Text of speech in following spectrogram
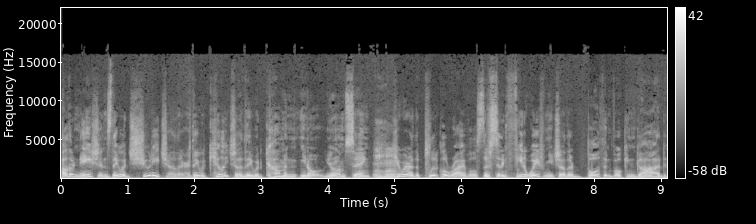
other nations they would shoot each other. They would kill each other. They would come and you know you know what i'm saying? Mm-hmm. here we are the political rivals. They're sitting feet away from each other both invoking god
